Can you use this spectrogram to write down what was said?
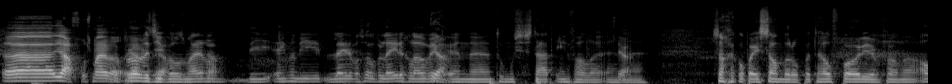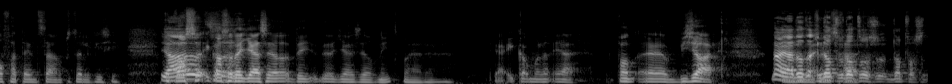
eh, ja, volgens mij wel. De Prodigy ja, volgens mij, want die, een van die leden was overleden geloof ik. En eh, toen moest de staat invallen. En eh, zag ik opeens Sander op het hoofdpodium van eh, Alpha tent staan op de televisie. Ja, ik was, dat, ik was er eh, dat jij, zelf, dat, jij zelf niet, maar eh, ja, ik kan me... Ja, van, eh, bizar. Nou ja, dat, en dat, was, dat was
